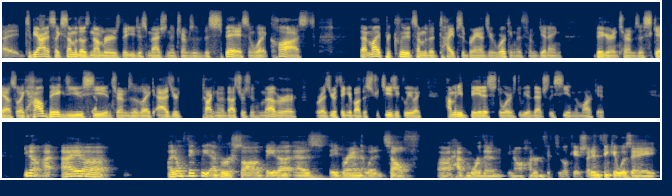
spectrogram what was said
I, to be honest, like some of those numbers that you just mentioned in terms of the space and what it costs, that might preclude some of the types of brands you're working with from getting bigger in terms of scale. So like how big do you see in terms of like as you're talking to investors and whomever, or as you're thinking about this strategically, like how many b8ta stores do we eventually see in the market? You know, I I, uh, I don't think we ever saw b8ta as a brand that would itself uh, have more than you know 150 locations. I didn't think it was a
